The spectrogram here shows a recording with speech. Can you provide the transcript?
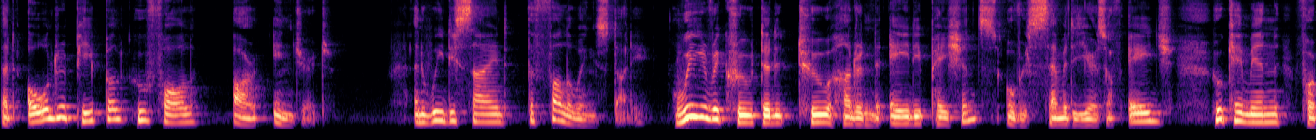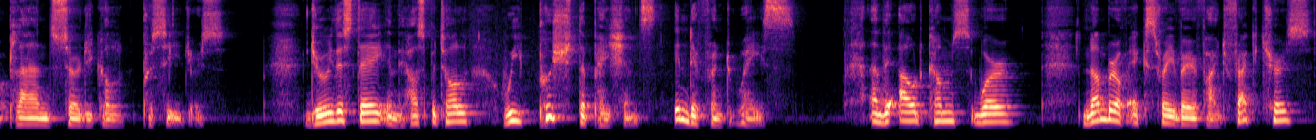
that older people who fall are injured. And we designed the following study. We recruited 280 patients over 70 years of age who came in for planned surgical procedures. During the stay in the hospital, we pushed the patients in different ways. And the outcomes were number of X ray verified fractures,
